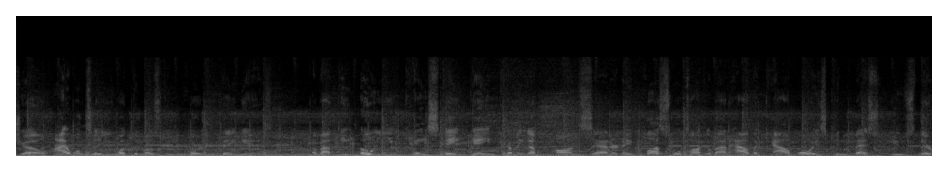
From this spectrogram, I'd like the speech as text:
show, I will tell you what the most important thing is about the OUK State game coming up on Saturday. Plus, we'll talk about how the Cowboys can best use their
